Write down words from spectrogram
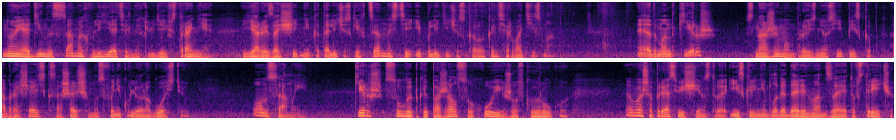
но и один из самых влиятельных людей в стране, ярый защитник католических ценностей и политического консерватизма. «Эдмонд Кирш?» – с нажимом произнес епископ, обращаясь к сошедшему с фуникулера гостю. «Он самый». Кирш с улыбкой пожал сухую и жесткую руку. «Ваше Преосвященство искренне благодарен вам за эту встречу»,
